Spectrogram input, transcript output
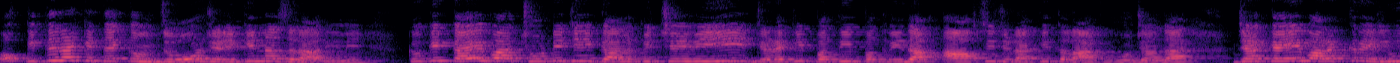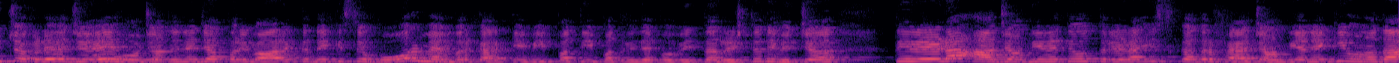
ਉਹ ਕਿਤੇ ਨਾ ਕਿਤੇ ਕਮਜ਼ੋਰ ਜਿਹੜੇ ਕਿ ਨਜ਼ਰ ਆ ਰਹੀਆਂ ਨੇ। ਕਿਉਂਕਿ ਕਈ ਵਾਰ ਛੋਟੀ ਜਿਹੀ ਗੱਲ ਪਿੱਛੇ ਵੀ ਜਿਹੜਾ ਕਿ ਪਤੀ ਪਤਨੀ ਦਾ ਆਪਸੀ ਜਿਹੜਾ ਕਿ ਤਲਾਕ ਹੋ ਜਾਂਦਾ, ਜਾਂ ਕਈ ਵਾਰ ਘਰੇਲੂ ਝਗੜੇ ਅਜਿਹੇ ਹੋ ਜਾਂਦੇ ਨੇ, ਜਾਂ ਪਰਿਵਾਰਕ ਦੇ ਕਿਸੇ ਹੋਰ ਮੈਂਬਰ ਕਰਕੇ ਵੀ ਪਤੀ ਪਤਨੀ ਦੇ ਪਵਿੱਤਰ ਰਿਸ਼ਤੇ ਦੇ ਵਿੱਚ ਤਰੇੜਾ ਆ ਜਾਂਦੀਆਂ ਨੇ ਤੇ ਉਹ ਤਰੇੜਾ ਇਸ ਕਦਰ ਫੈਲ ਜਾਂਦੀਆਂ ਨੇ ਕਿ ਉਹਨਾਂ ਦਾ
